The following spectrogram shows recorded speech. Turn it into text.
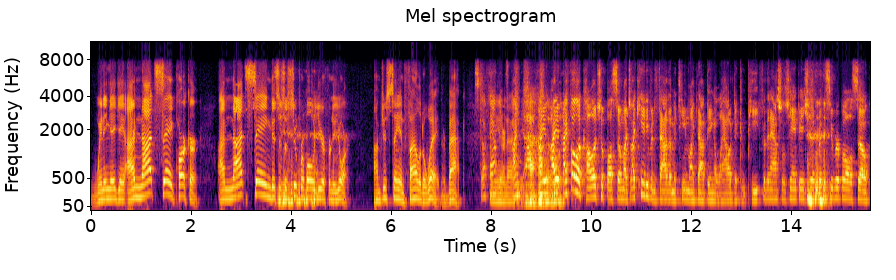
winning a game. I'm not saying Parker, I'm not saying this is a Super Bowl year for New York. I'm just saying file it away. They're back. Stuff happens. I, I, I, I, follow college football so much. I can't even fathom a team like that being allowed to compete for the national championship or the Super Bowl. So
